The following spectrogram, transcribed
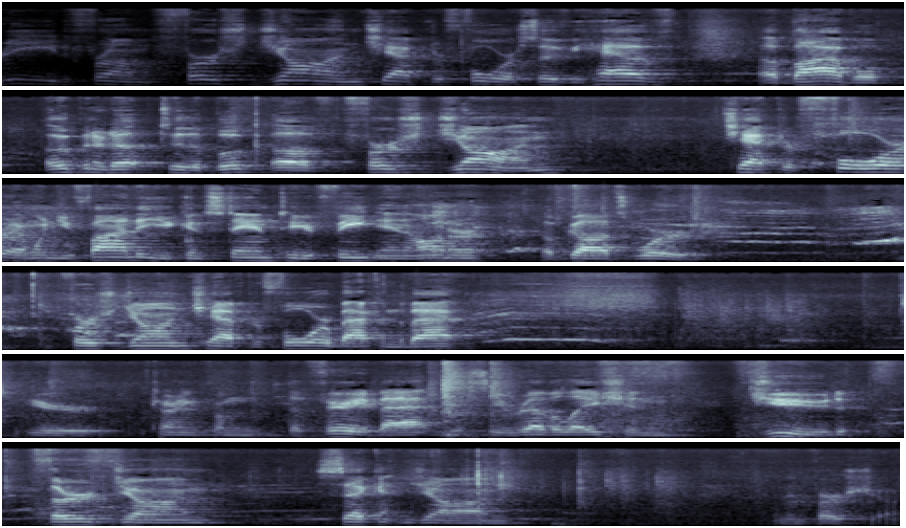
read from 1 John chapter 4. So if you have a Bible, open it up to the book of 1 John chapter 4. And when you find it, you can stand to your feet in honor of God's Word. 1 John chapter 4, back in the back. If you're turning from the very back, you'll see Revelation, Jude, 3 John, 2 John, and then 1 John.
